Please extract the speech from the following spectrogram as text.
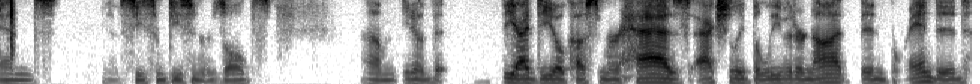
and you know, see some decent results. Um, you know, the, the ideal customer has actually, believe it or not, been branded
